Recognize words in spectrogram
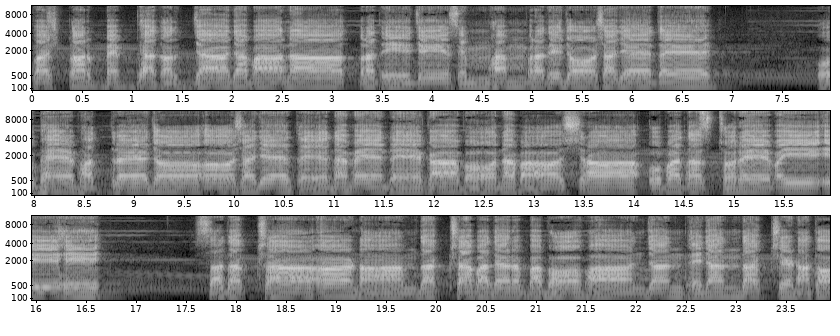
त्वष्टर्बिभ्यतुर्जायमानात् प्रतीचे सिंहम् प्रतिजोषयेते। उभे भद्रे जोषयेते न मे नेकाभो न पाश्रा उपतस्थुरे वैः स दक्षाणाम् दक्षपतिर्बभो भाञ्जन्ति जन् दक्षिणतो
